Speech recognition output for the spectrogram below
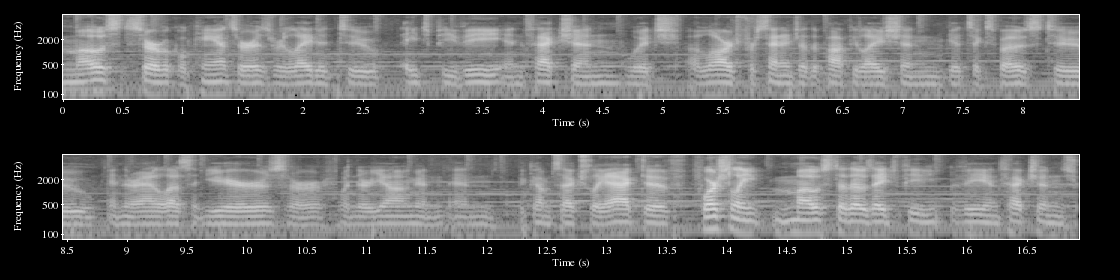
Most cervical cancer is related to HPV infection, which a large percentage of the population gets exposed to in their adolescent years or when they're young and, and become sexually active. Fortunately, most of those HPV infections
